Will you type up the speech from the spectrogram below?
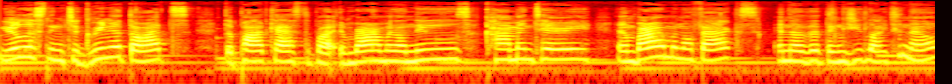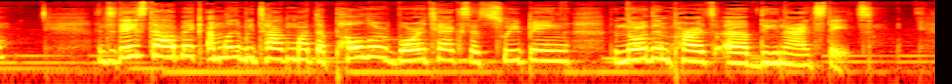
You're listening to Greener Thoughts, the podcast about environmental news, commentary, environmental facts, and other things you'd like to know. In today's topic, I'm going to be talking about the polar vortex that's sweeping the northern parts of the United States.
